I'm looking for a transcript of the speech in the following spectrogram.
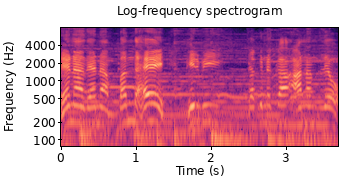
લેના દેના બંધ હૈ, ફિર ભી જગ્ન કા આનંદ લ્યો.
